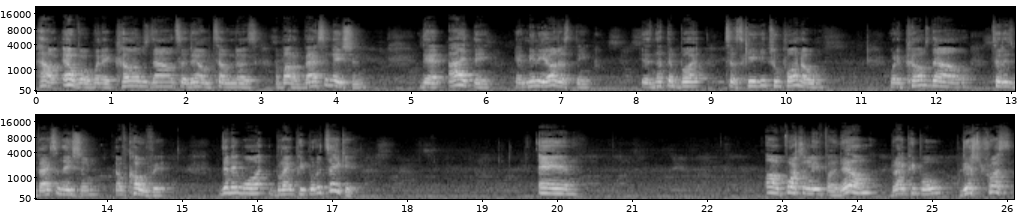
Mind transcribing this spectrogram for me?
However, when it comes down to them telling us about a vaccination that I think and many others think is nothing but Tuskegee 2.0, when it comes down to this vaccination of COVID, then they want black people to take it. And unfortunately for them, black people distrust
